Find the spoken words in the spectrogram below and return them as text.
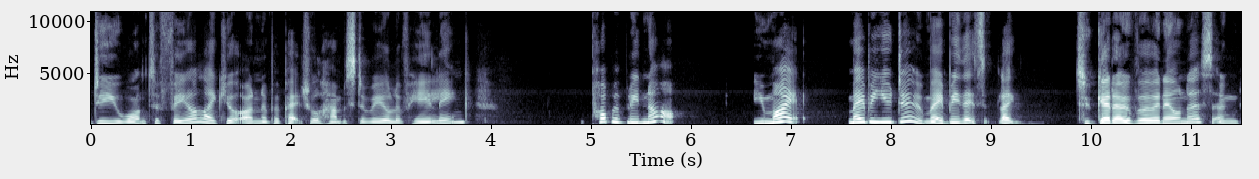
Do you want to feel like you're on a perpetual hamster wheel of healing? Probably not. You might maybe you do. Maybe that's like to get over an illness and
